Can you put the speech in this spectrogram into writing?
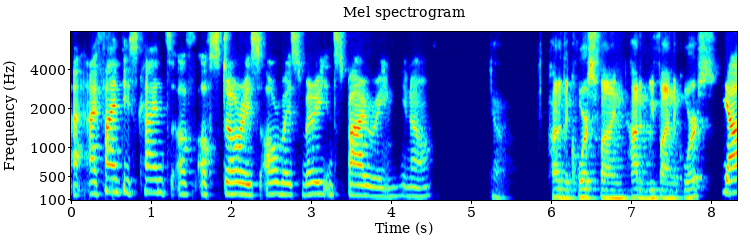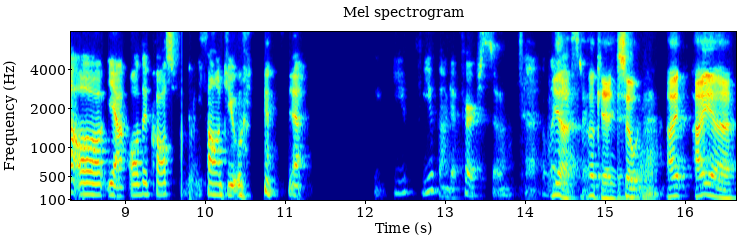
I, I find these kinds of, of stories always very inspiring, you know. Yeah. How did the course find how did we find the course? Yeah, or yeah, or the course found you. yeah. You you found it first, so uh, yeah. Okay. So I I uh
